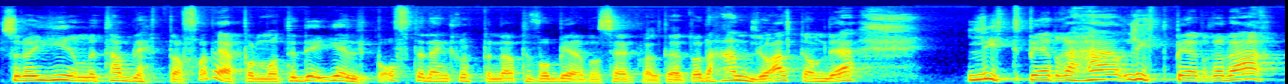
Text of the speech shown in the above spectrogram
Så da gir vi tabletter for det. på en måte. Det hjelper ofte den gruppen der til å forbedre sædkvalitet. Og det handler jo alltid om det. Litt bedre her, litt bedre der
